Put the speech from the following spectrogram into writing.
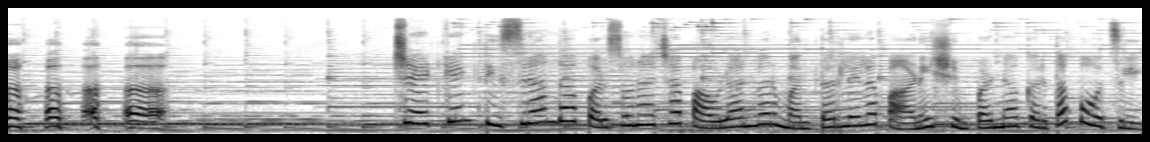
चेटकिन तिसऱ्यांदा पर्सोनाच्या पावलांवर मंतरलेलं पाणी शिंपडण्याकरता पोहोचली.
